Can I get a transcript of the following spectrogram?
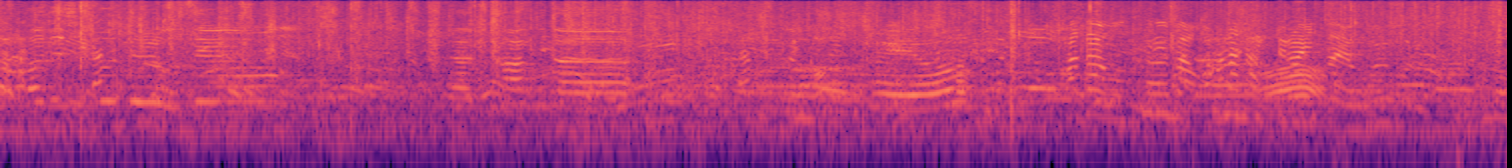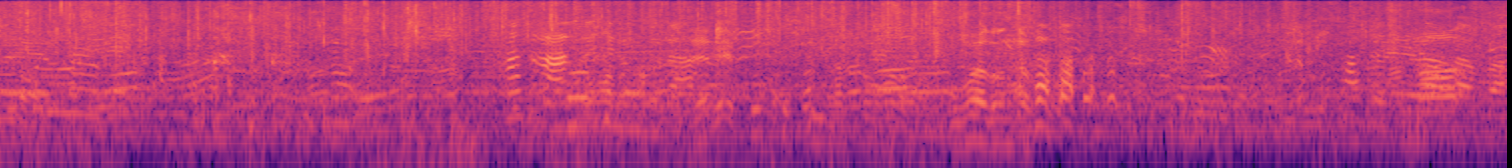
안 받으신 분들 오세요. 자, 축하합니다. 축하해요. 바닥은 크림하고 하나씩 들어있어요, 골고루. 사실 안 드시는구나. 뭐야, 넌 사실 싫어하나 봐.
